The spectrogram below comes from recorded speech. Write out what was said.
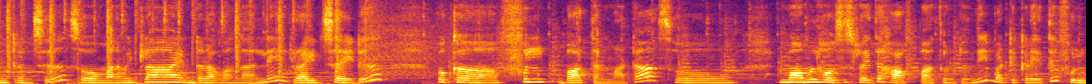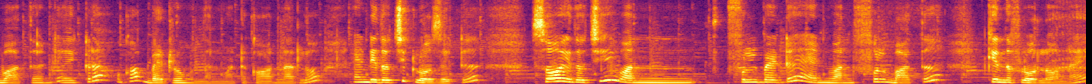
ఎంట్రన్స్ సో మనం ఇట్లా ఎంటర్ అవ్వగానే రైట్ సైడ్ ఒక ఫుల్ బాత్ అన్నమాట. సో మామూలు హౌసెస్లో అయితే హాఫ్ బాత్ ఉంటుంది. బట్ ఇక్కడైతే ఫుల్ బాత్ అంటే ఇక్కడ ఒక బెడ్రూమ్ ఉందన్నమాట కార్నర్లో. అండ్ ఇది వచ్చి క్లోజెట్. సో ఇది వచ్చి one full bed and one full bath కింద ఫ్లోర్లో ఉన్నాయి.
